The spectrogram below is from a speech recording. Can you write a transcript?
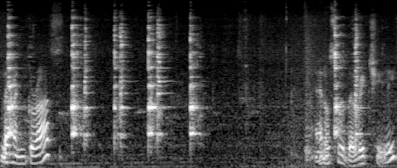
lemongrass and also the red chili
